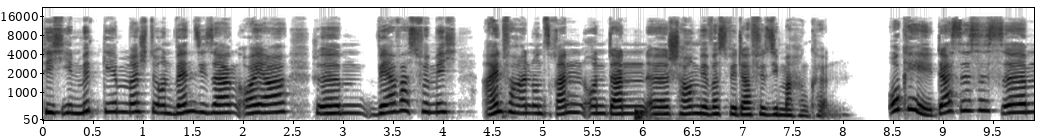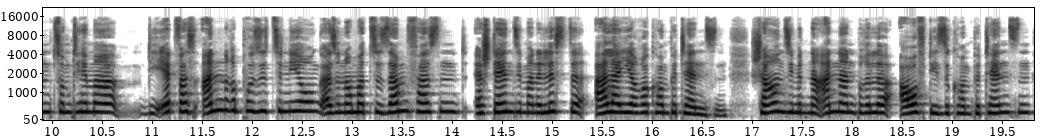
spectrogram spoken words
die ich Ihnen mitgeben möchte. Und wenn Sie sagen, oh ja, ähm, wäre was für mich, einfach an uns ran und dann äh, schauen wir, was wir da für Sie machen können. Okay, das ist es ähm, zum Thema die etwas andere Positionierung. Also nochmal zusammenfassend, erstellen Sie mal eine Liste aller Ihrer Kompetenzen. Schauen Sie mit einer anderen Brille auf diese Kompetenzen.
